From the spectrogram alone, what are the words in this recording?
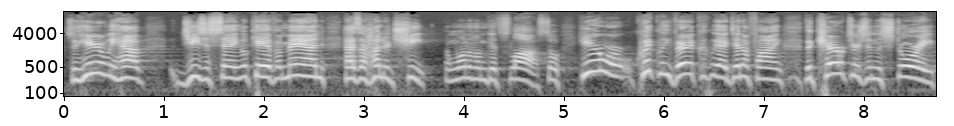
So here we have Jesus saying, okay, if a man has a hundred sheep and one of them gets lost. So here we're quickly, very quickly identifying the characters in the story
